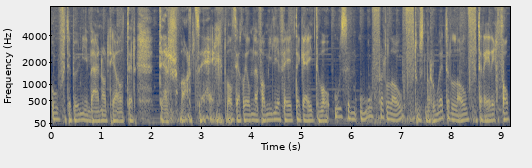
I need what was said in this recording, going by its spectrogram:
auf der Bühne im Berner Theater, der schwarze Hecht, wo es ja ein um eine Familienfete geht, die aus dem Ufer läuft, aus dem Ruder läuft. Der Erich Fock,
